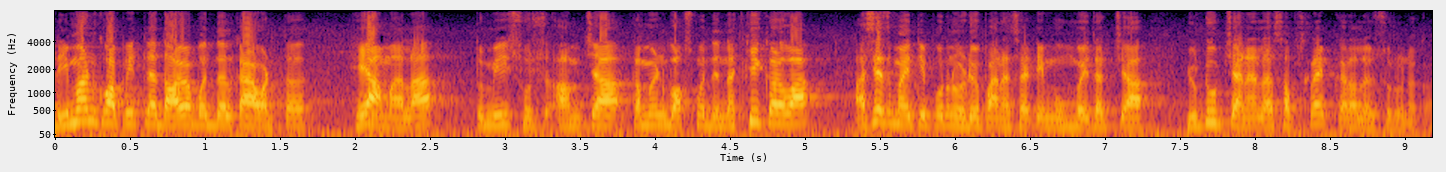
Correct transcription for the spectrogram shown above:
रिमांड कॉपीतल्या दाव्याबद्दल काय वाटतं हे आम्हाला तुम्ही सोश आमच्या कमेंट बॉक्समध्ये नक्की कळवा. असेच माहितीपूर्ण व्हिडिओ पाहण्यासाठी मुंबई तकच्या यूट्यूब चॅनलला सबस्क्राईब करायला विसरू नका.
